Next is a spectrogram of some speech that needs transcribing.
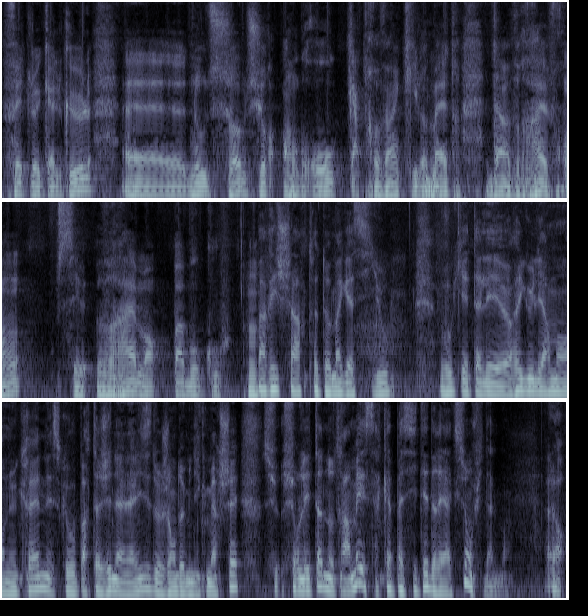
Faites le calcul. Euh, nous sommes sur en gros 80 kilomètres d'un vrai front c'est vraiment pas beaucoup. Paris-Chartres, Thomas Gassiou, vous qui êtes allé euh, régulièrement en Ukraine, est-ce que vous partagez l'analyse de Jean-Dominique Merchet sur l'état de notre armée et sa capacité de réaction finalement? Alors,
